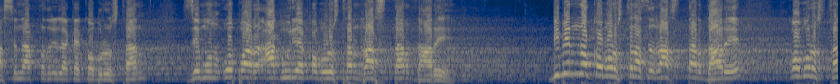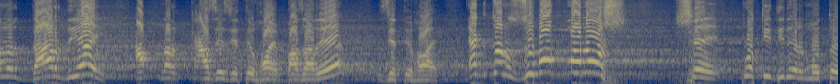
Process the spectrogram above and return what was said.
আছে না আপনাদের এলাকায় কবরস্থান? যেমন ওপার আগুরিয়া কবরস্থান রাস্তার ধারে, বিভিন্ন কবরস্থান আছে রাস্তার ধারে, কবরস্থানের দ্বার দিয়াই আপনার কাজে যেতে হয়, বাজারে যেতে হয়। একজন যুবক মানুষ, সে প্রতিদিনের মতো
